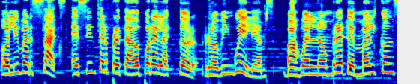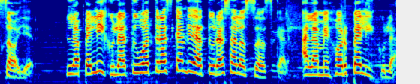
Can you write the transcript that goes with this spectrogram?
Oliver Sacks es interpretado por el actor Robin Williams bajo el nombre de Malcolm Sawyer. La película tuvo tres candidaturas a los Oscar, a la mejor película,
